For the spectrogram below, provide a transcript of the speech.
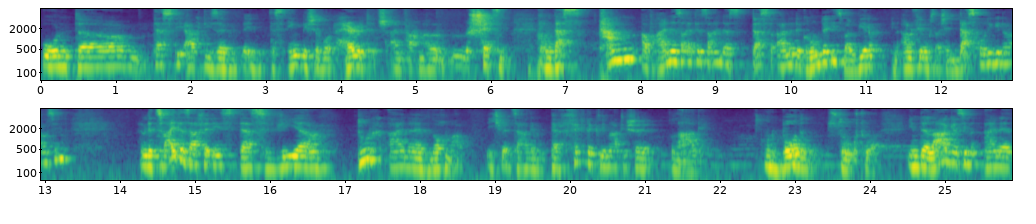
und äh, dass die auch diese, das englische Wort Heritage einfach mal schätzen. Und das kann auf eine Seite sein, dass das einer der Gründe ist, weil wir in Anführungszeichen das Original sind. Die zweite Sache ist, dass wir durch eine, nochmal, ich würde sagen, perfekte klimatische Lage und Bodenstruktur in der Lage sind, eine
